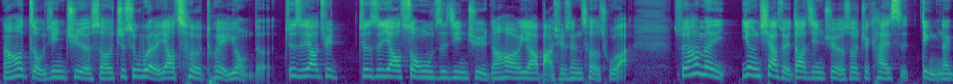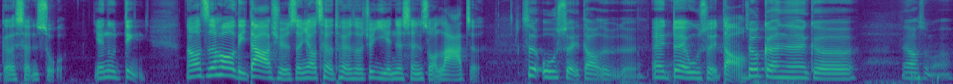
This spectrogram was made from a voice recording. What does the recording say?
然后走进去的时候，就是为了要撤退用的，就是要去，就是要送物资进去，然后也要把学生撤出来，所以他们用下水道进去的时候就开始定那个绳索，沿路定，然后之后理大的学生要撤退的时候就沿着绳索拉着，是污水道对不对？哎，对，污水道，就跟那个那叫什么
